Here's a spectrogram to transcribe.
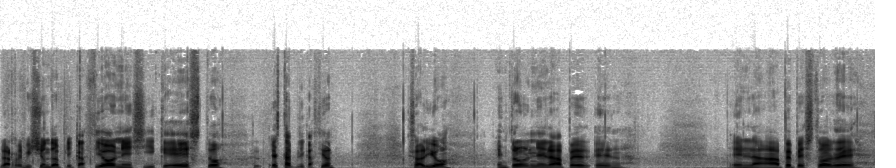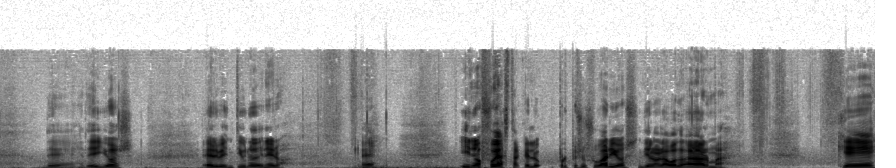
la revisión de aplicaciones y que esto, esta aplicación salió, entró en el Apple, en, la App Store de, de, ellos el 21 de enero. ¿eh? Y no fue hasta que los propios usuarios dieron la voz de alarma que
